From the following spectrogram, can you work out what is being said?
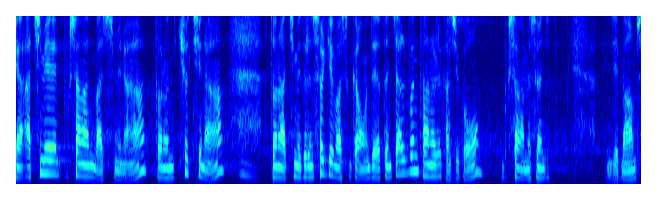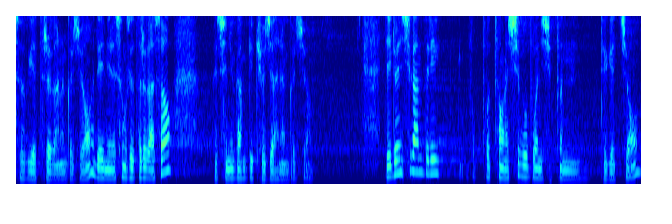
아침에 묵상한 말씀이나 또는 큐티나 또는 아침에 들은 설교 말씀 가운데 어떤 짧은 단어를 가지고 묵상하면서 이제, 이제 마음속에 들어가는 거죠. 내면의 성소에 들어가서 주님과 함께 교제하는 거죠. 이제 이런 시간들이 보통 15분, 20분 되겠죠.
